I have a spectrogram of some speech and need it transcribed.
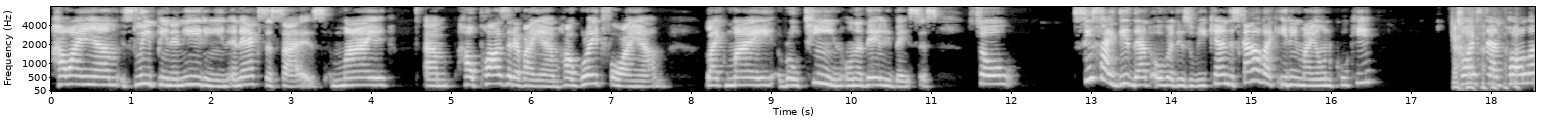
how I am sleeping and eating and exercise, my um, how positive I am, how grateful I am, like my routine on a daily basis. So since I did that over this weekend, it's kind of like eating my own cookie. So I said, Paula,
